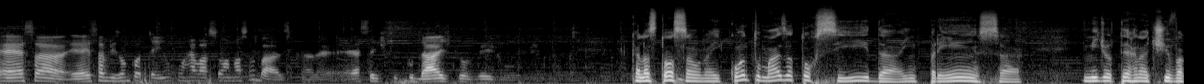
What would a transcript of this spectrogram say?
é essa, é essa visão que eu tenho com relação à nossa base, cara. É essa dificuldade que eu vejo hoje. Aquela situação, né? E quanto mais a torcida, a imprensa, mídia alternativa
